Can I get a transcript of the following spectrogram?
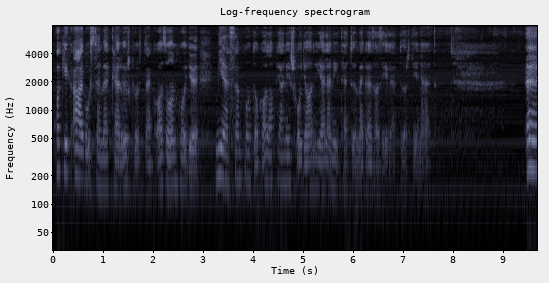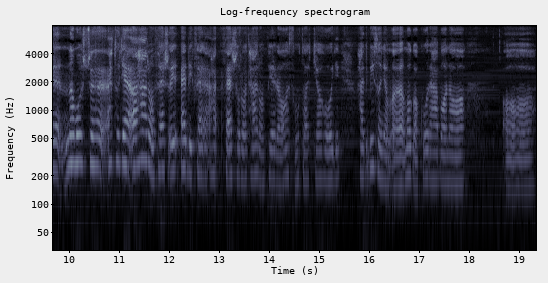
akik águs szemekkel örködtek azon, hogy milyen szempontok alapján és hogyan jeleníthető meg ez az élettörténet. Na most, hát ugye a három felsor, eddig fel, felsorolt három példa azt mutatja, hogy hát bizony a maga korában a, a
